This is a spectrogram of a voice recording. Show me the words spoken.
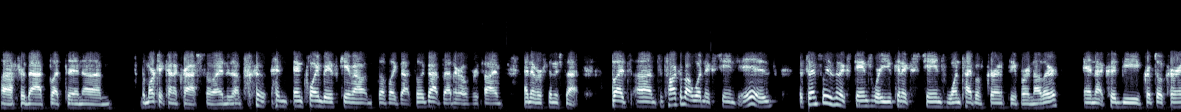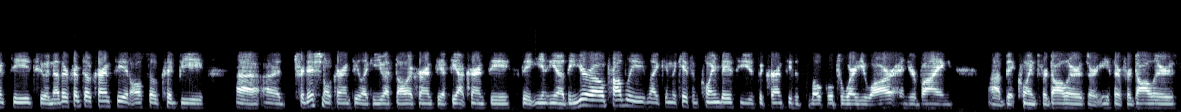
uh, for that but then um, the market kind of crashed so i ended up and, and coinbase came out and stuff like that so it got better over time i never finished that but um, to talk about what an exchange is essentially is an exchange where you can exchange one type of currency for another and that could be cryptocurrency to another cryptocurrency. It also could be uh, a traditional currency like a U.S. dollar currency, a fiat currency. The you, know the euro probably like in the case of Coinbase, you use the currency that's local to where you are, and you're buying uh, bitcoins for dollars or ether for dollars,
